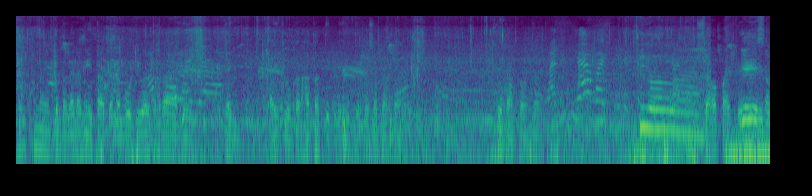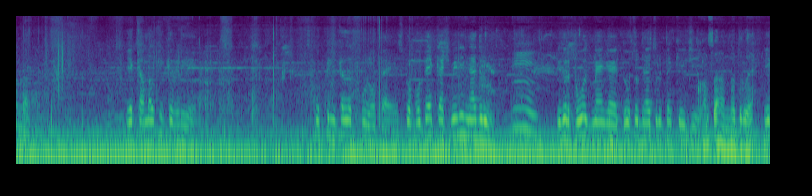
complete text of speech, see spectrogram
ते पुन्हा इकडे बघायला मिळतं आपल्याला बोटीवर घरं आहेत त्यां काही लोक राहतात तिकडे ते कशा प्रकारे ते दाखवतात. शॉप आहेत ये. दुकानं कमल की कगड़ी है। इसको पिंक कलर फूल होता है। इसको बोलते हैं कश्मीरी नदरू। इधर बहुत महँगा है दो सौ ढाई सौ रुपये के जी कौन सा नदरू है? ये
